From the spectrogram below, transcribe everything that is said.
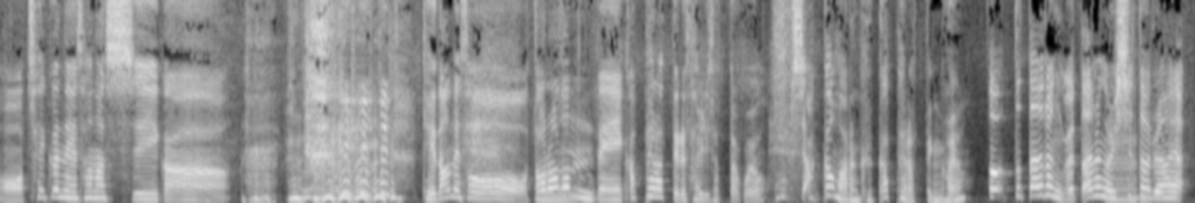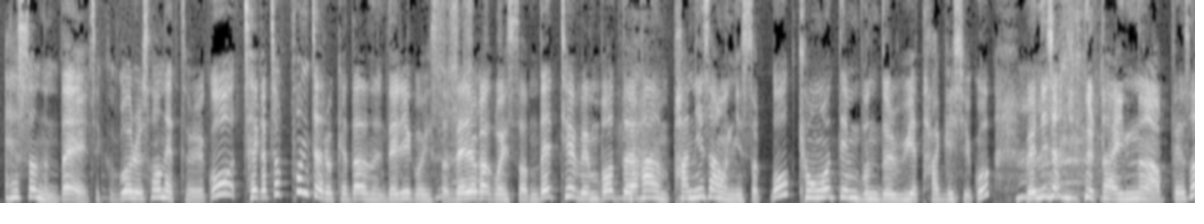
어, 최근에 사나 씨가 계단에서 떨어졌는데 네. 카페라떼를 살리셨다고요? 혹시 아까 말한 그 카페라떼인가요? 어, 또 다른 거요. 다른 걸 음. 시도를 하, 했었는데, 제 그거를 손에 들고, 제가 첫 번째로 계단을 내리고 있어, 내려가고 있었는데, 뒤에 멤버들 한 반 이상은 있었고, 경호팀 분들 위에 다 계시고, 매니저님들 다 있는 앞에서,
